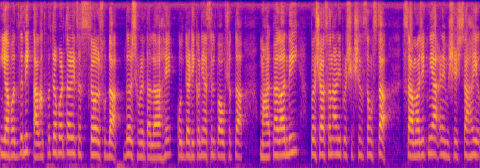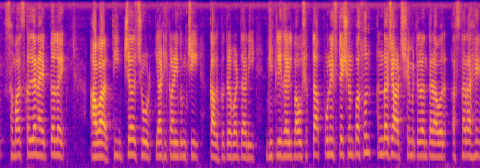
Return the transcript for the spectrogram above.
या पद्धतीने कागदपत्र पडताळणीचं स्थळसुद्धा दर्शवण्यात आलं आहे. कोणत्या ठिकाणी असेल पाहू शकता महात्मा गांधी प्रशासन आणि प्रशिक्षण संस्था सामाजिक न्याय आणि विशेष सहाय्य समाज कल्याण आयुक्तालय आवार तीन चर्च रोड या ठिकाणी तुमची कागदपत्र पडताळणी घेतली जाईल. पाहू शकता पुणे स्टेशनपासून अंदाजे आठशे मीटर अंतरावर असणार आहे.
